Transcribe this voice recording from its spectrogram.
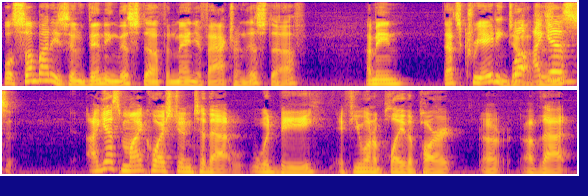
Well, somebody's inventing this stuff and manufacturing this stuff. I mean, that's creating jobs. Well, I isn't it? guess, I guess my question to that would be, if you want to play the part uh, of that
